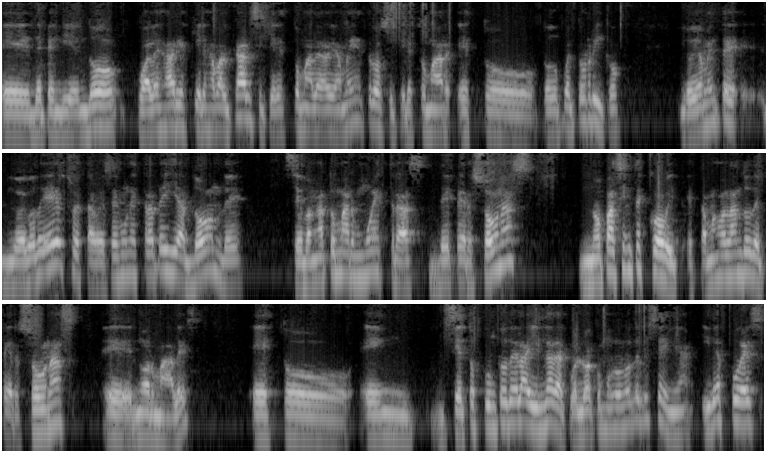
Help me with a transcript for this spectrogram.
eh, dependiendo cuáles áreas quieres abarcar, si quieres tomar el área metro, si quieres tomar esto, todo Puerto Rico. Y obviamente, luego de eso, estableces una estrategia donde se van a tomar muestras de personas no pacientes COVID, estamos hablando de personas eh, normales, esto en ciertos puntos de la isla, de acuerdo a cómo uno lo diseña, y después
